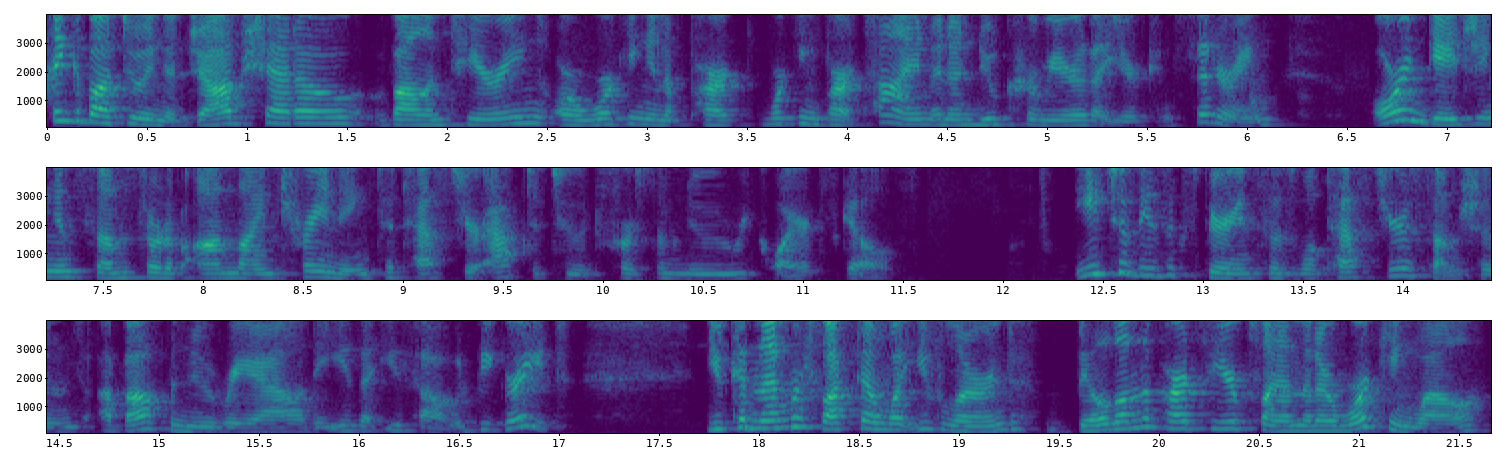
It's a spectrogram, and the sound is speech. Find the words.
Think about doing a job shadow, volunteering, or working in a part working part-time in a new career that you're considering, or engaging in some sort of online training to test your aptitude for some new required skills. Each of these experiences will test your assumptions about the new reality that you thought would be great. You can then reflect on what you've learned, build on the parts of your plan that are working well,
